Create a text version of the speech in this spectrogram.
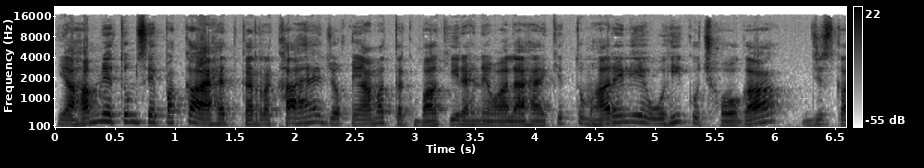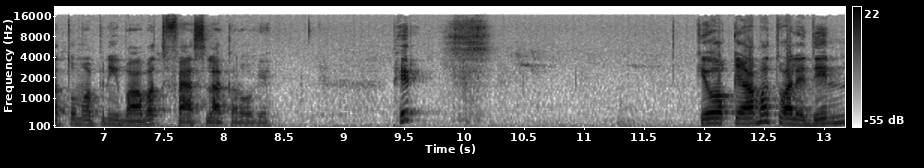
یا ہم نے تم سے پکا عہد کر رکھا ہے جو قیامت تک باقی رہنے والا ہے، کہ تمہارے لیے وہی کچھ ہوگا جس کا تم اپنی بابت فیصلہ کرو گے۔ پھر، کہ وہ قیامت والے دن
